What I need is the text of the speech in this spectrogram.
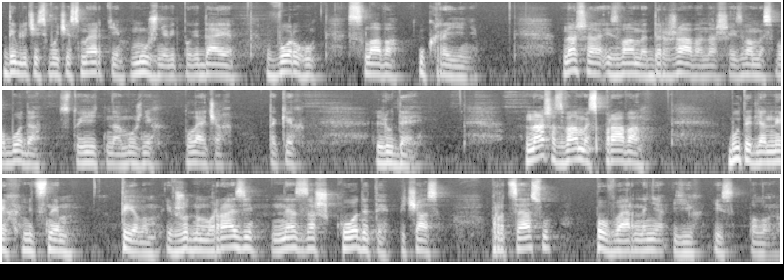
дивлячись в очі смерті, мужньо відповідає ворогу Слава Україні. Наша із вами держава, наша із вами свобода стоїть на мужніх плечах таких людей. Наша з вами справа бути для них міцним тилом і в жодному разі не зашкодити під час процесу повернення їх із полону.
